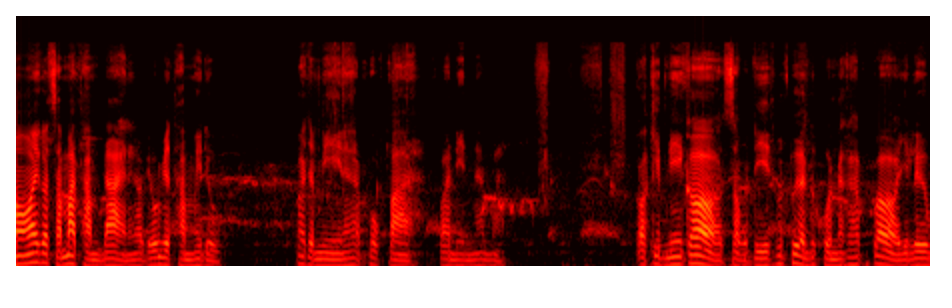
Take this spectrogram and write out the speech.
น้อยก็สามารถทำได้นะครับ เดี๋ยวผมจะทำให้ดู ก็จะมีนะครับพวกปลาปลานิลนะครับ ก็คลิปนี้ก็สวัสดีเพื่อนๆทุกคนนะครับ ก็อย่าลืม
